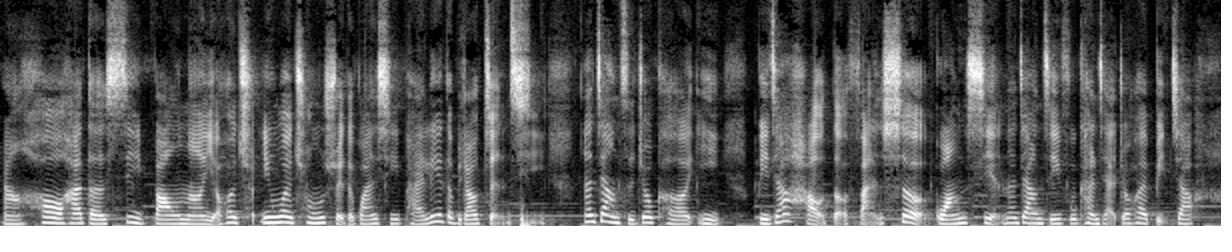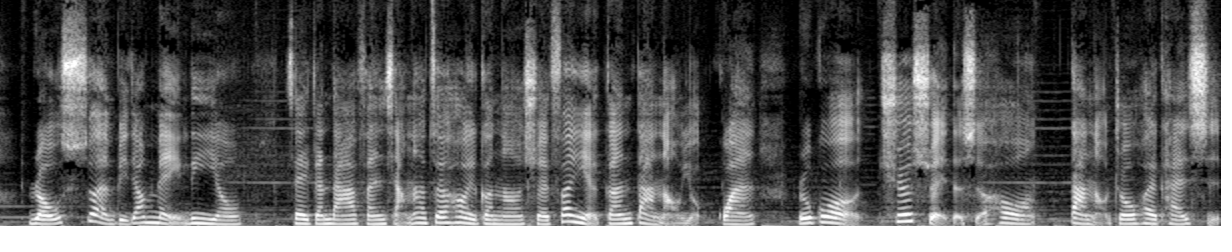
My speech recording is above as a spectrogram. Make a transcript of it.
然后它的细胞呢也会因为冲水的关系排列的比较整齐，那这样子就可以比较好的反射光线，那这样肌肤看起来就会比较柔顺、比较美丽哦。所以跟大家分享，那最后一个呢，水分也跟大脑有关，如果缺水的时候，大脑就会开始。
